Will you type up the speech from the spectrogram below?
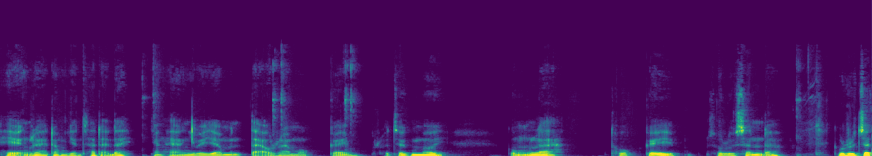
hiện ra trong danh sách ở đây. Chẳng hạn như bây giờ mình tạo ra một cái project mới cũng là thuộc cái solution đó. Cái project,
